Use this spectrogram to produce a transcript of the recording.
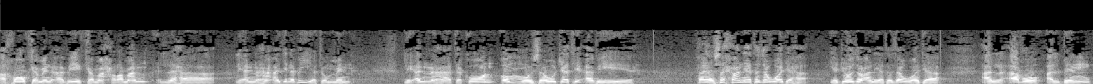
أخوك من أبيك محرما لها لأنها أجنبية منه لأنها تكون أم زوجة أبيه. فيصح أن يتزوجها. يجوز أن يتزوج الأب البنت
